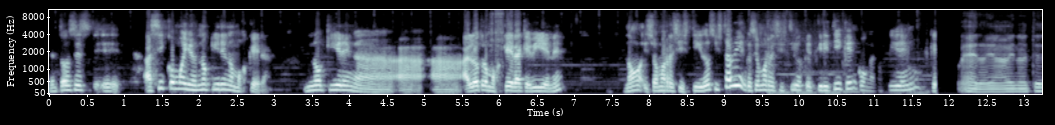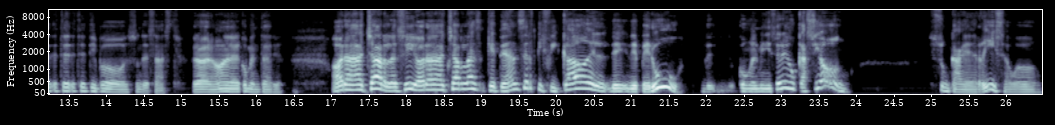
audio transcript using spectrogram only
Entonces, eh, así como ellos no quieren a Mosquera, no quieren a, al otro Mosquera que viene, ¿no? Y somos resistidos, y está bien que seamos resistidos, que critiquen, con, piden que Bueno, ya, bueno, este, este- este tipo es un desastre. Pero bueno, vamos a leer comentarios. Ahora da charlas, sí, ahora da charlas que te dan certificado del- de, de Perú, de- con el Ministerio de Educación. Es un cague de risa, huevón.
